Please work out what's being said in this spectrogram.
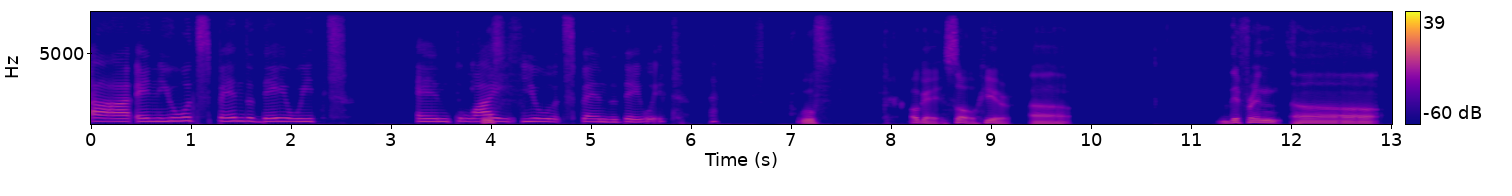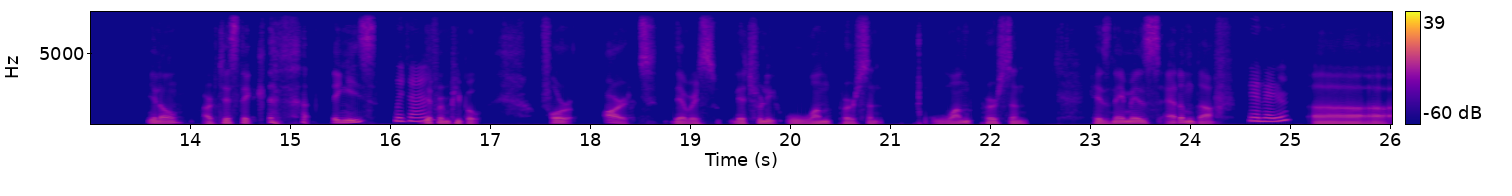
uh, and you would spend the day with, and why Oof. you would spend the day with. Oof. Okay, so here, uh, different, uh, you know, artistic thingies, different people. For art, there is literally one person, one person. His name is Adam Duff. Mhm. Uh,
